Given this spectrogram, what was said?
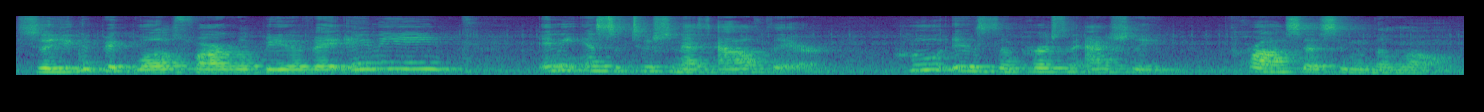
So you can pick Wells Fargo, B of A, any, any institution that's out there. Who is the person actually processing the loan?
